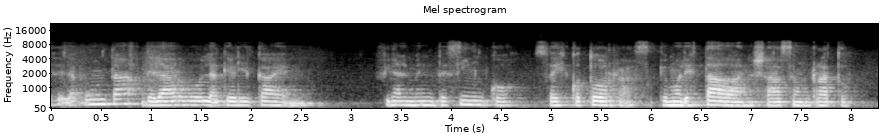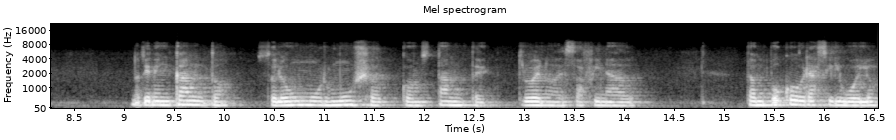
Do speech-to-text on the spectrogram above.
Desde la punta del árbol aquel caen finalmente cinco, seis cotorras que molestaban ya hace un rato. No tienen canto, solo un murmullo constante, trueno desafinado. Tampoco grácil vuelo,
